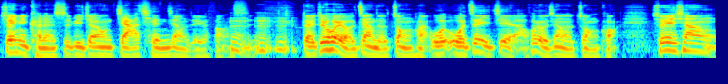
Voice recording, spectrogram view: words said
所以你可能势必就要用加签这样子的一个方式。嗯嗯嗯对，就会有这样的状况。我我这一届啊，会有这样的状况。所以像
